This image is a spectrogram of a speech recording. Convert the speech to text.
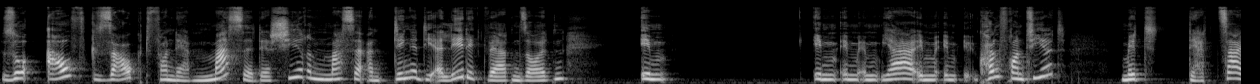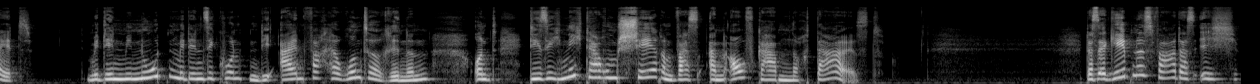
so aufgesaugt von der Masse, der schieren Masse an Dinge, die erledigt werden sollten, im, im, im, im ja, im, im, konfrontiert mit der Zeit, mit den Minuten, mit den Sekunden, die einfach herunterrinnen und die sich nicht darum scheren, was an Aufgaben noch da ist. Das Ergebnis war, dass ich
